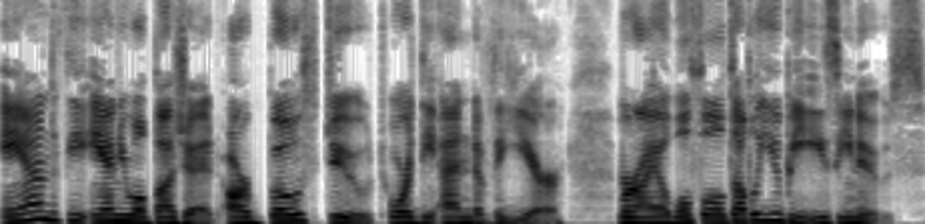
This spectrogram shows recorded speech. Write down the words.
and the annual budget are both due toward the end of the year. Mariah Woelfel, WBEZ News.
